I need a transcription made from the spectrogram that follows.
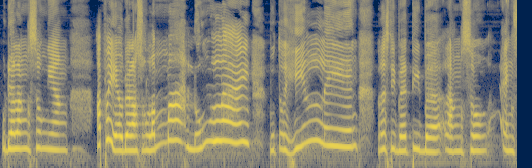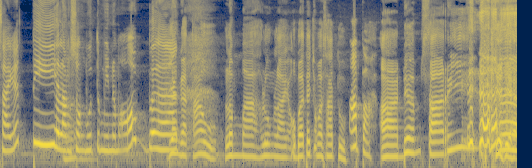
udah langsung yang apa ya udah langsung lemah, lunglai, butuh healing, terus tiba-tiba langsung anxiety, langsung butuh minum obat. nggak tahu lemah lunglai obatnya cuma satu. Apa? Adem Sari. Iya.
